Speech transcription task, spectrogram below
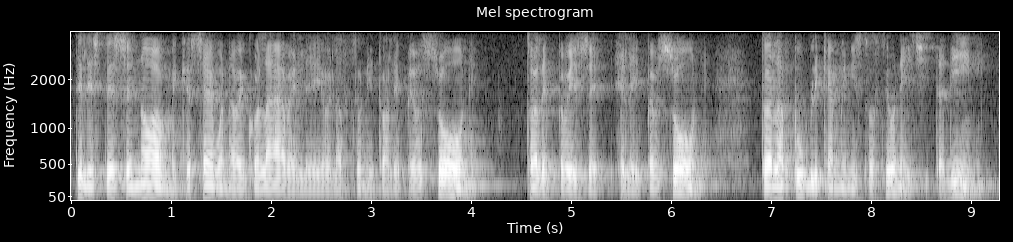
delle stesse norme che servono a regolare le relazioni tra le persone, tra le imprese e le persone, tra la pubblica amministrazione e i cittadini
